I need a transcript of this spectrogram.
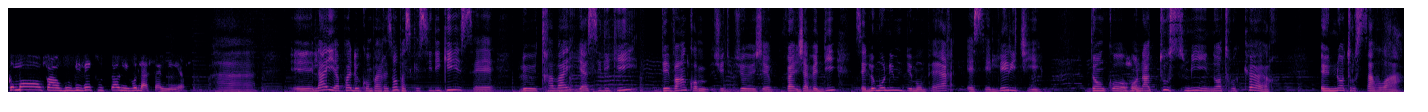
Comment, enfin, vous vivez tout ça au niveau de la famille? Bah, et là, il n'y a pas de comparaison parce que Sidiki, c'est le travail. Il y a Sidiki devant, comme je- je- je- j'avais dit, c'est l'homonyme de mon père et c'est l'héritier. Donc, euh, on a tous mis notre cœur et notre savoir.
